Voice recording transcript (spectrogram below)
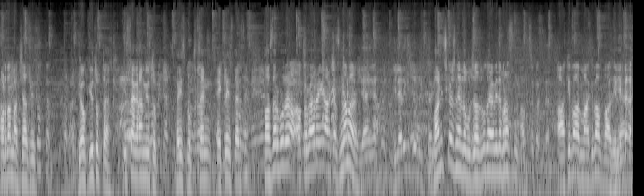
Oradan bakacağız biz. Yok YouTube'da. Instagram, YouTube, Facebook. Sen ekle istersen. Pazar burada otogarın arkasında mı? Ya ya. İleri gidiyorduk işte. Baniçka'yı nerede bulacağız burada ya? Bir de burası. Alt sokakta. Akif abi, Makif abi var değil ya.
